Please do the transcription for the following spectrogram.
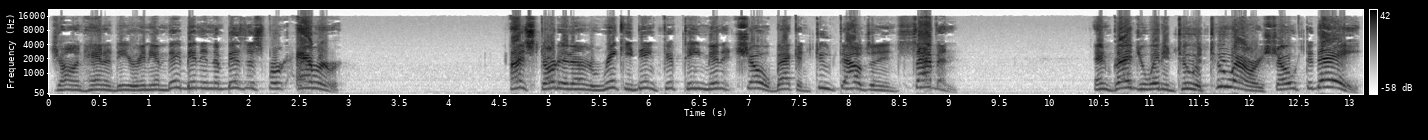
John Hannity or any of them. They've been in the business forever. I started on a rinky dink 15 minute show back in 2007 and graduated to a two hour show today.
